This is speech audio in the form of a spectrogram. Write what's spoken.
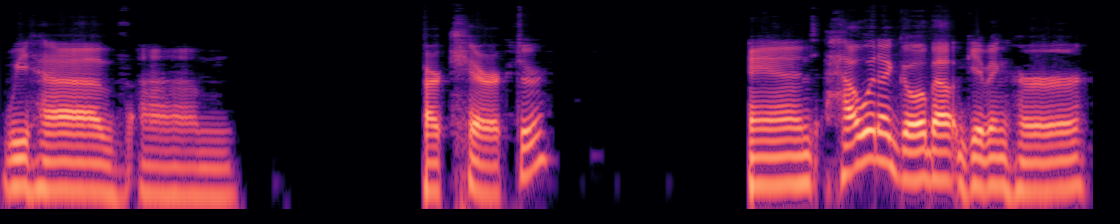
we have um, our character. And how would I go about giving her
